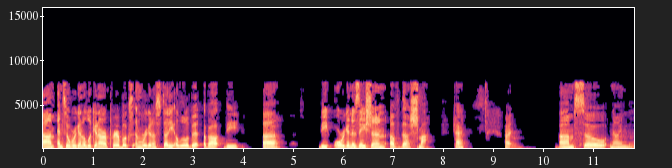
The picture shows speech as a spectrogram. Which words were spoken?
Um, and so we're going to look in our prayer books and we're going to study a little bit about the uh, the organization of the Shema. Okay. All right. Um, so nine.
